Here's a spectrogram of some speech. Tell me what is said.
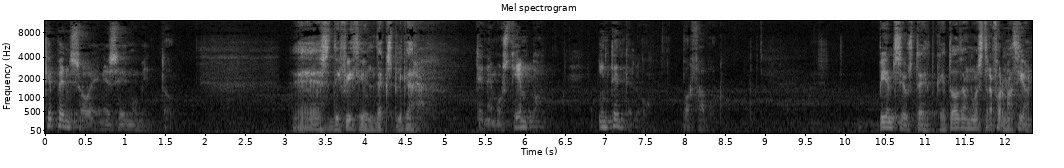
¿Qué pensó en ese momento? Es difícil de explicar. Tenemos tiempo. Inténtelo, por favor. Piense usted que toda nuestra formación,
